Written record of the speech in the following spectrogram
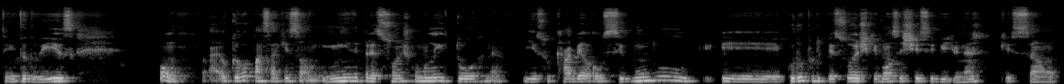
Tem tudo isso. Bom, o que eu vou passar aqui são minhas impressões como leitor, né? E isso cabe ao segundo eh, grupo de pessoas que vão assistir esse vídeo, né? Que são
